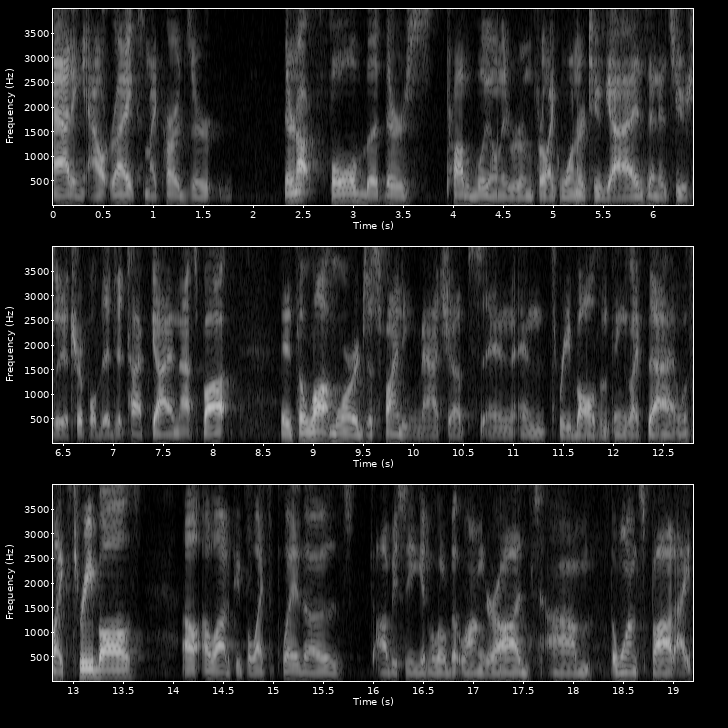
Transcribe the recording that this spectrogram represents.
adding outright because my cards are they're not full, but there's probably only room for like one or two guys, and it's usually a triple digit type guy in that spot. It's a lot more just finding matchups and and three balls and things like that. And with like three balls, a, a lot of people like to play those. Obviously, you get a little bit longer odds. Um, the one spot I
